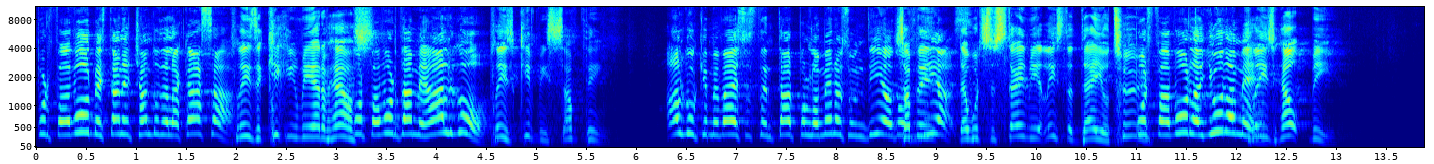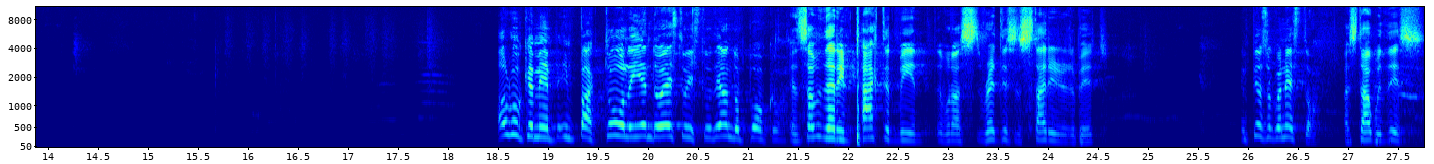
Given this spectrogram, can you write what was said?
Por favor, me están echando de la casa. Please, they're kicking me out of house. Por favor, dame algo. Please give me something. Algo que me vaya a sustentar por lo menos un día o dos something días. that would sustain me at least a day or two. Por favor, ayúdame. Please help me. Algo que me impactó leyendo esto y estudiando un poco. And something that impacted me when I read this and studied it a bit. Empiezo con esto. I start with this.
